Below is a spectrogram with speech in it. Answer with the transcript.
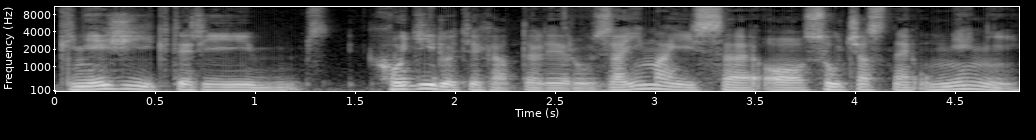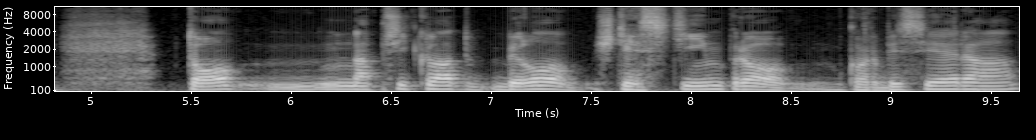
kněží, kteří chodí do těch ateliérů, zajímají se o současné umění, to například bylo štěstím pro Corbisiera,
